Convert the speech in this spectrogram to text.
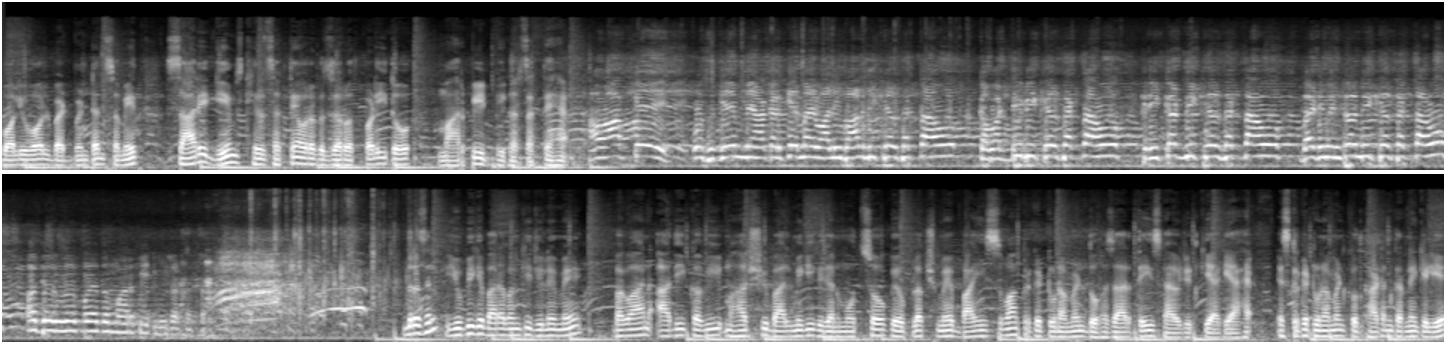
वॉलीबॉल बैडमिंटन समेत सारे गेम्स खेल सकते हैं और अगर ज़रूरत पड़ी तो मारपीट भी कर सकते हैं। अब आपके उस गेम में आकर के मैं वॉलीबॉल भी खेल सकता हूँ कबड्डी भी खेल सकता हूँ क्रिकेट भी खेल सकता हूँ बैडमिंटन भी खेल सकता हूँ और ज़रूरत पड़े तो मारपीट भी कर सकता हूँ। दरअसल, यूपी के बाराबंकी ज़िले में भगवान आदि कवि महर्षि वाल्मीकि के जन्मोत्सव के उपलक्ष्य में 22वां क्रिकेट टूर्नामेंट 2023 का आयोजित किया गया है। इस क्रिकेट टूर्नामेंट का उद्घाटन करने के लिए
